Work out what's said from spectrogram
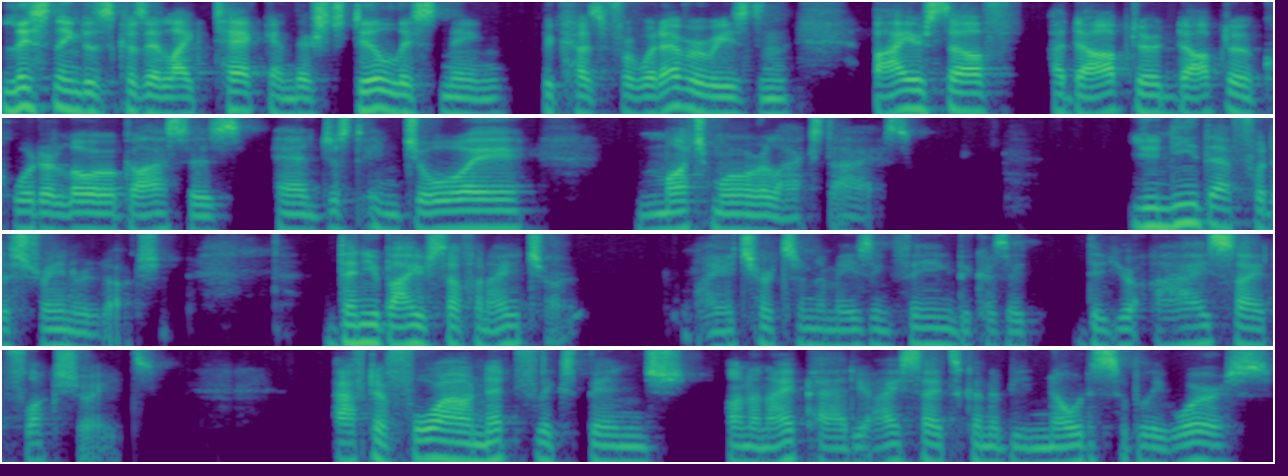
listening to this because they like tech and they're still listening because for whatever reason, buy yourself a diopter, adopt a quarter lower glasses and just enjoy much more relaxed eyes. You need that for the strain reduction. Then you buy yourself an eye chart. Eye charts are an amazing thing because it, that your eyesight fluctuates. After a four hour Netflix binge on an iPad, your eyesight's going to be noticeably worse.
